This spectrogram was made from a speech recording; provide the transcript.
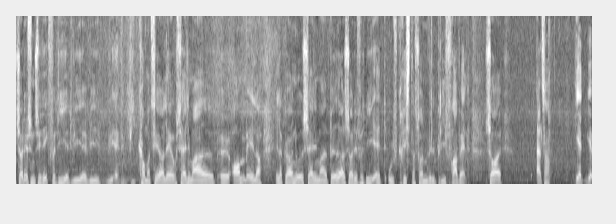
så er det jo sådan set ikke fordi, at vi, at vi, vi, at vi kommer til at lave særlig meget øh, om, eller, eller gøre noget særlig meget bedre, så er det fordi, at Ulf Christensen vil blive fravalgt. Så altså, ja, ja,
